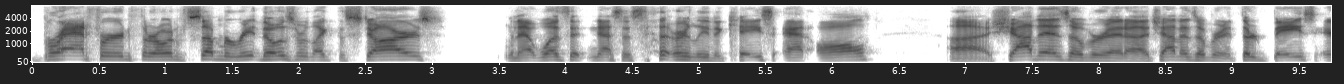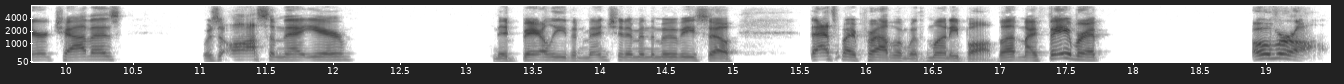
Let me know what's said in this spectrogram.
Bradford throwing submarine. Those were like the stars. And that wasn't necessarily the case at all. Uh, Chavez over at uh, Chavez over at third base. Eric Chavez was awesome that year. They barely even mention him in the movie. So that's my problem with Moneyball. But my favorite overall,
